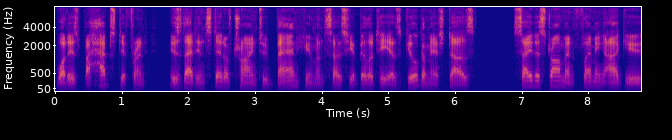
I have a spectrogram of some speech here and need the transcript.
What is perhaps different is that instead of trying to ban human sociability as Gilgamesh does, Cederstrom and Fleming argue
